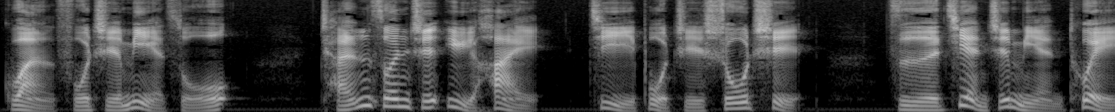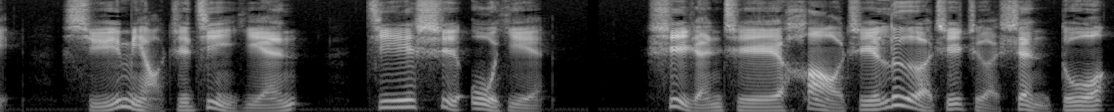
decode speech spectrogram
冠夫之灭族，陈尊之遇害，既不知疏斥，子见之免退，徐邈之进言，皆是物也。世人之好之乐之者甚多，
